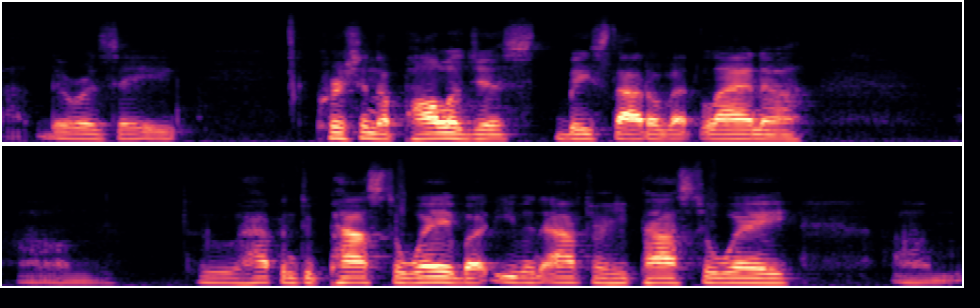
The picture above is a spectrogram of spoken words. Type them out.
uh, there was a Christian apologist based out of Atlanta um, who happened to pass away. But even after he passed away, um,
